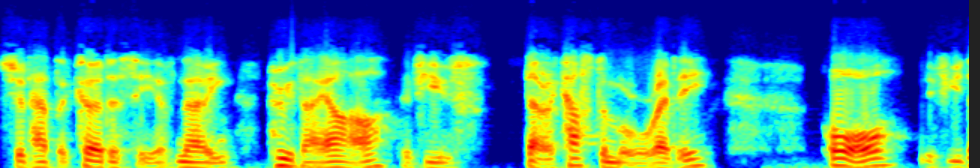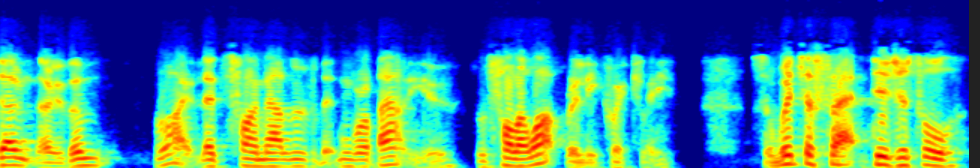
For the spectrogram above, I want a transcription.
should have the courtesy of knowing who they are if you've they're a customer already, or if you don't know them, right, let's find out a little bit more about you and follow up really quickly. So we're just that digital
